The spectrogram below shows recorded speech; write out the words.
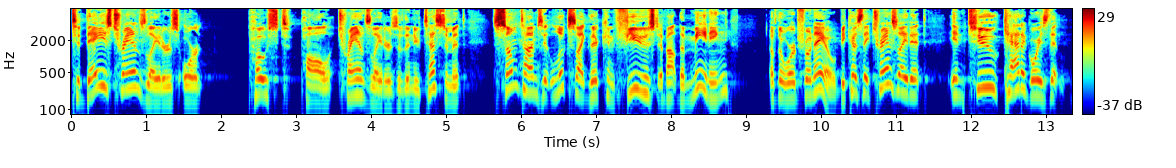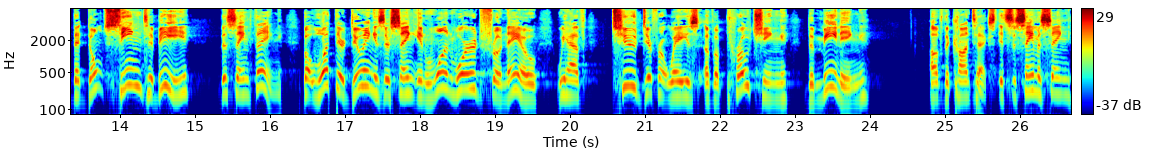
today's translators or post Paul translators of the New Testament, sometimes it looks like they're confused about the meaning of the word phroneo because they translate it in two categories that, that don't seem to be the same thing. But what they're doing is they're saying in one word, phroneo, we have two different ways of approaching the meaning of the context. It's the same as saying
